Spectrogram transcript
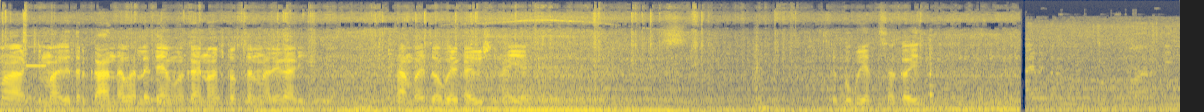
मागची मागे तर कांदा भरला त्यामुळे काय नॉनस्टॉप चालणार आहे गाडी. थांबायचा वगैरे काही विषय नाही आहे तर बघूयात सकाळी. काय मित्रांनो गुड मॉर्निंग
